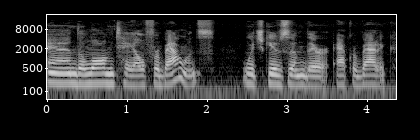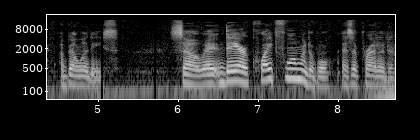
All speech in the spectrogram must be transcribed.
And the long tail for balance, which gives them their acrobatic abilities. So uh, they are quite formidable as a predator.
